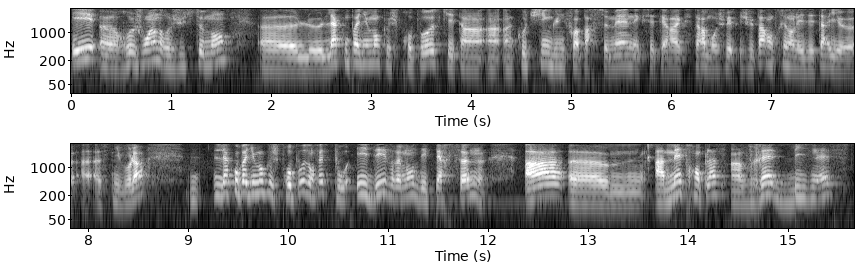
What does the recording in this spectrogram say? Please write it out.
et euh, rejoindre justement l'accompagnement que je propose, qui est un, coaching une fois par semaine, etc., etc. Bon, je ne vais, pas rentrer dans les détails à, ce niveau-là. L'accompagnement que je propose en fait pour aider vraiment des personnes à, mettre en place un vrai business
